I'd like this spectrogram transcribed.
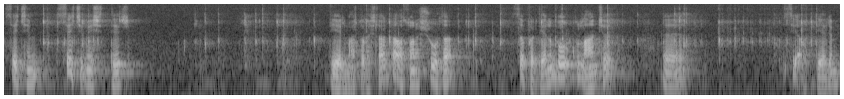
seçim seçim eşittir diyelim arkadaşlar. Daha sonra şurada sıfır diyelim. Bu kullanıcı e, siyah diyelim.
